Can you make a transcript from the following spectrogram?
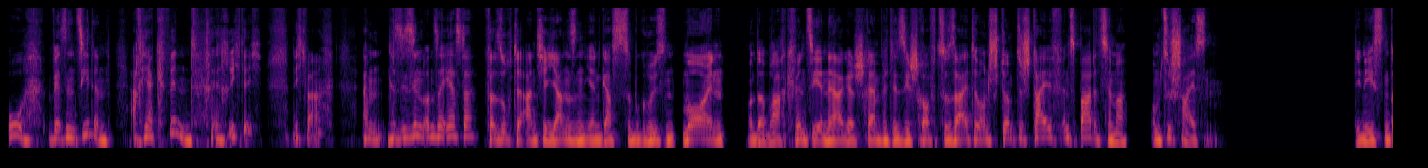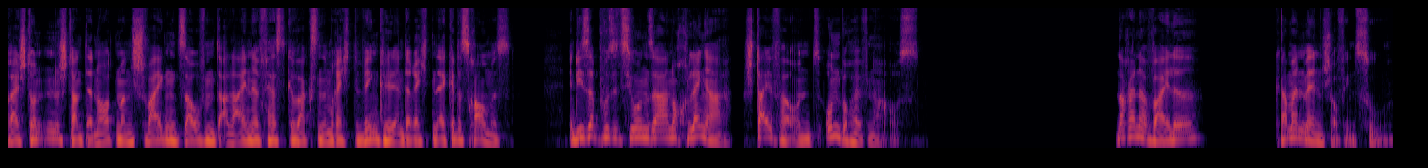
Oh, wer sind Sie denn? Ach ja, Quint, richtig? Nicht wahr? Ähm, Sie sind unser Erster? versuchte Antje Jansen, ihren Gast zu begrüßen. Moin, unterbrach Quint sie energisch, rempelte sie schroff zur Seite und stürmte steif ins Badezimmer, um zu scheißen. Die nächsten drei Stunden stand der Nordmann schweigend saufend alleine festgewachsen im rechten Winkel in der rechten Ecke des Raumes. In dieser Position sah er noch länger, steifer und unbeholfener aus. Nach einer Weile kam ein Mensch auf ihn zu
